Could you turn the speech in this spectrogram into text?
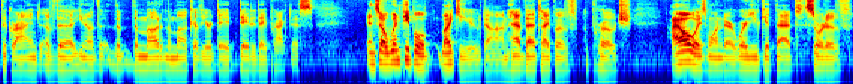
the grind of the you know the the, the mud and the muck of your day day to day practice. And so when people like you don have that type of approach i always wonder where you get that sort of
